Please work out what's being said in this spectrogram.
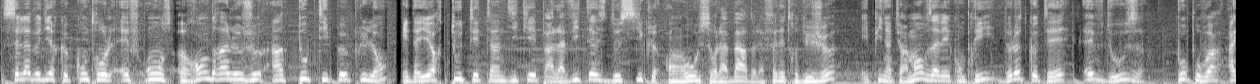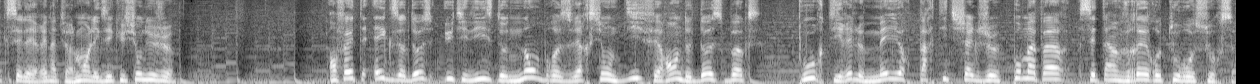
Cela veut dire que CTRL F11 rendra le jeu un tout petit peu plus lent, et d'ailleurs tout est indiqué par la vitesse de cycle en haut sur la barre de la fenêtre du jeu, et puis naturellement vous avez compris, de l'autre côté, F12 pour pouvoir accélérer naturellement l'exécution du jeu. En fait, Exodus utilise de nombreuses versions différentes de DOSBox, pour tirer le meilleur parti de chaque jeu. Pour ma part, c'est un vrai retour aux sources.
